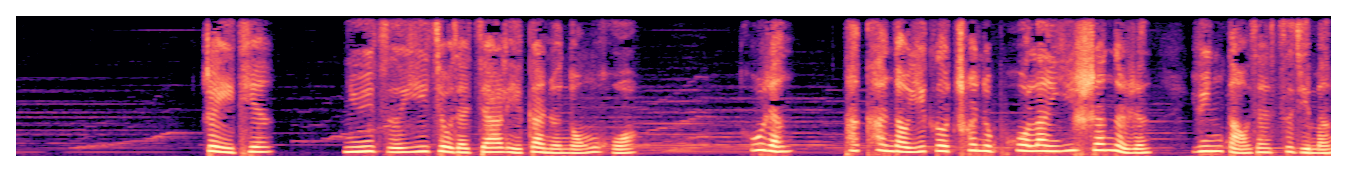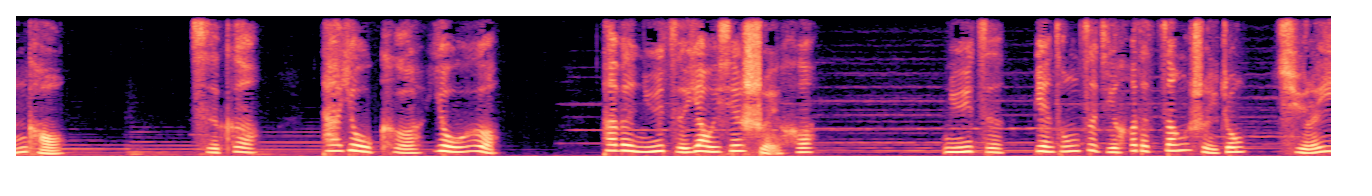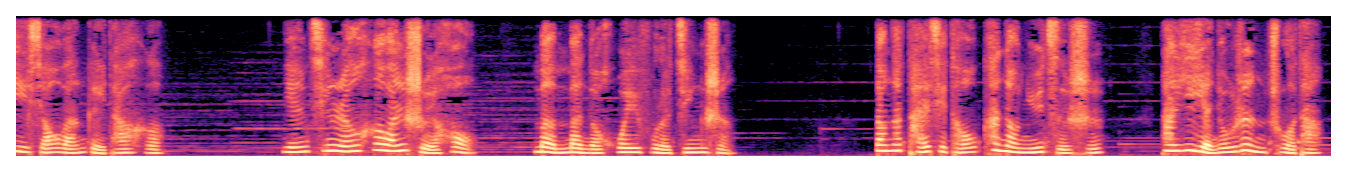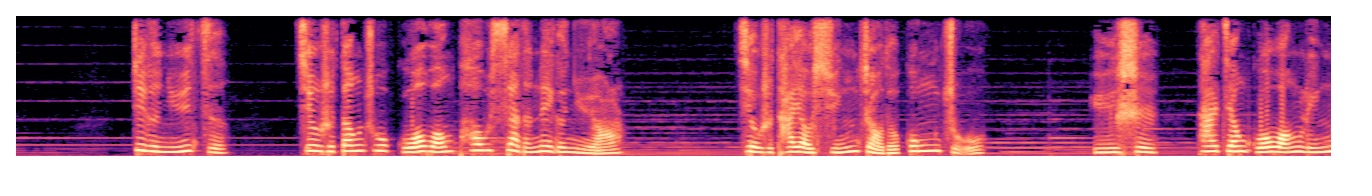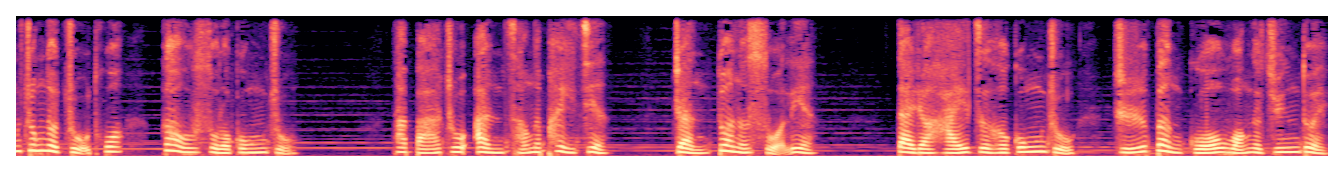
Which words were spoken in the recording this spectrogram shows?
这一天。女子依旧在家里干着农活。突然，她看到一个穿着破烂衣衫的人晕倒在自己门口。此刻，她又渴又饿，她问女子要一些水喝。女子便从自己喝的脏水中取了一小碗给他喝。年轻人喝完水后。慢慢的恢复了精神。当他抬起头看到女子时，他一眼就认出了她。这个女子，就是当初国王抛下的那个女儿，就是他要寻找的公主。于是，他将国王临终的嘱托告诉了公主。他拔出暗藏的佩剑，斩断了锁链。带着孩子和公主，直奔国王的军队。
